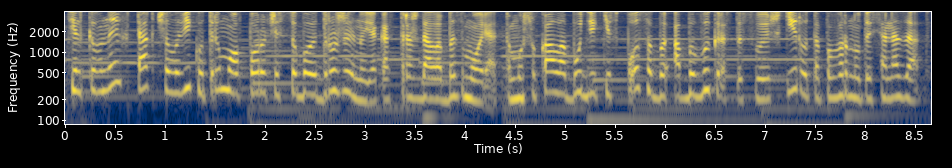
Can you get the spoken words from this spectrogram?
Тільки в них так чоловік утримував поруч із собою дружину, яка страждала без моря, тому шукала будь-які способи, аби викрасти свою шкіру та повернутися назад.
